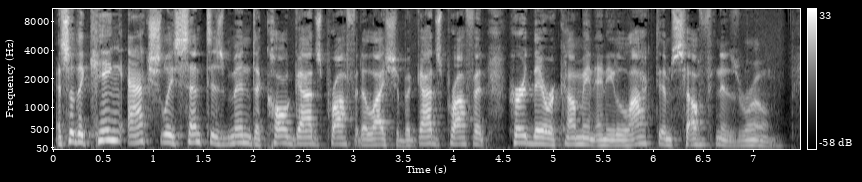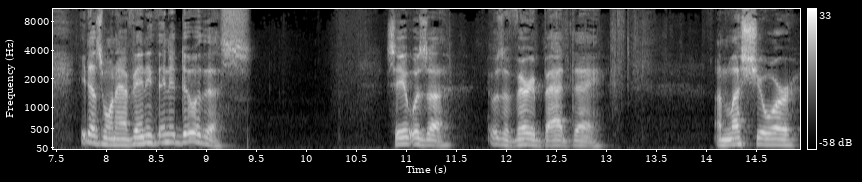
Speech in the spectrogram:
And so the king actually sent his men to call God's prophet Elisha, but God's prophet heard they were coming and he locked himself in his room. He doesn't want to have anything to do with this. See, it was a, it was a very bad day, unless you're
